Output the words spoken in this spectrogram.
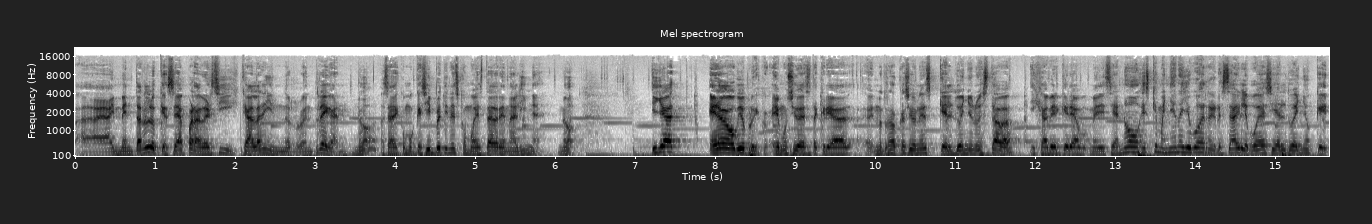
a inventar lo que sea para ver si jalan y nos lo entregan, ¿no? O sea, como que siempre tienes como esta adrenalina, ¿no? Y ya era obvio, porque hemos ido a esta taquería en otras ocasiones, que el dueño no estaba. Y Javier quería, me decía, no, es que mañana yo voy a regresar y le voy a decir al dueño que,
